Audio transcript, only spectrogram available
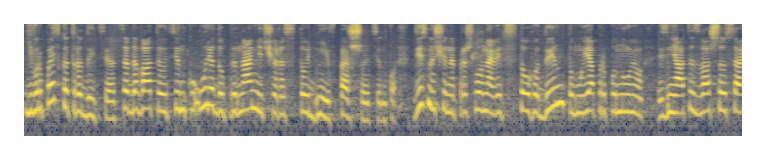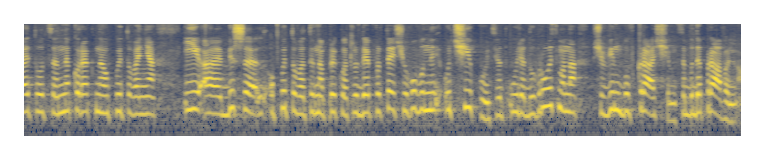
європейська традиція це давати оцінку уряду принаймні через 100 днів. Першу оцінку. Дійсно, ще не пройшло навіть 100 годин, тому я пропоную зняти з вашого сайту це некоректне опитування і е, більше опитувати, наприклад, людей про те, чого вони очікують від уряду Гройсмана, щоб він був кращим. Це буде правильно.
